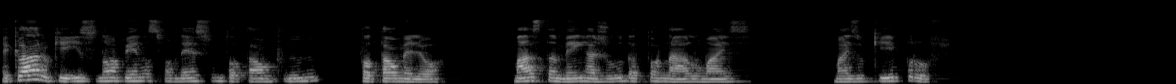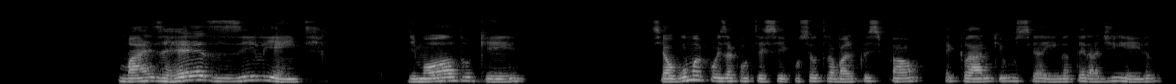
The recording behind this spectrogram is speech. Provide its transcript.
É claro que isso não apenas fornece um total, um total melhor, mas também ajuda a torná-lo mais, mais o que, prof? Mais resiliente. De modo que, se alguma coisa acontecer com o seu trabalho principal, é claro que você ainda terá dinheiro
